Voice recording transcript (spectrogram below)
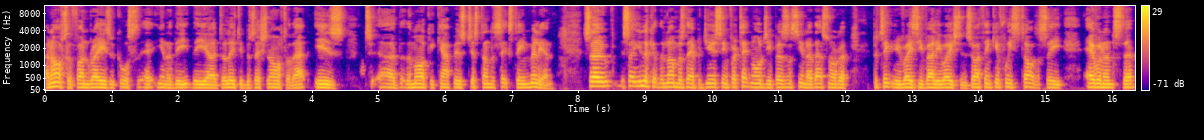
And after the fundraise, of course, uh, you know the the uh, diluted position after that is uh, that the market cap is just under 16 million. So, so you look at the numbers they're producing for a technology business. You know that's not a particularly racy valuation. So I think if we start to see evidence that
